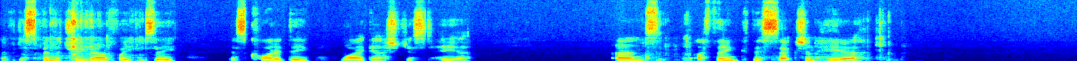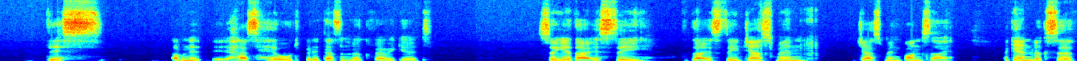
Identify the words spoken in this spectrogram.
If we just spin the tree round for you can see there's quite a deep wire gash just here. And I think this section here, this, I mean, it, it has healed, but it doesn't look very good. So yeah, that is the that is the jasmine jasmine bonsai. Again, looks a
